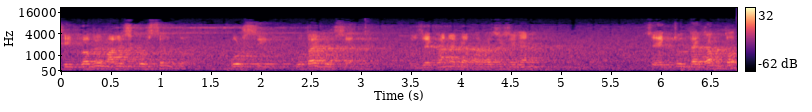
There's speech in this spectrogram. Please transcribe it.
ঠিকভাবে মালিশ করছেন তো? করছি। কোথায় করছেন? যেখানে ব্যথা পাচ্ছি সেখানে। সে একটু দেখান তো।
